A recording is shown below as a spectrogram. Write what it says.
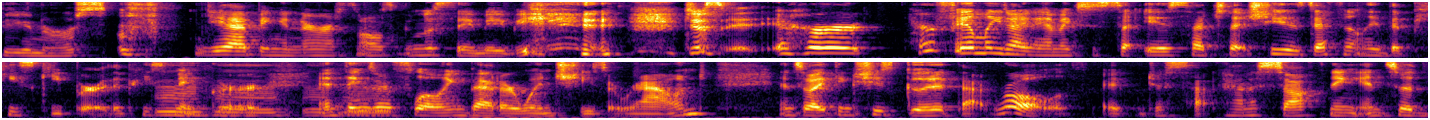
Being a nurse. yeah, being a nurse, And I was going to say maybe. Just eh, her her family dynamics is, is such that she is definitely the peacekeeper, the peacemaker, mm-hmm, and things mm-hmm. are flowing better when she's around. And so I think she's good at that role of it just kind of softening. And so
